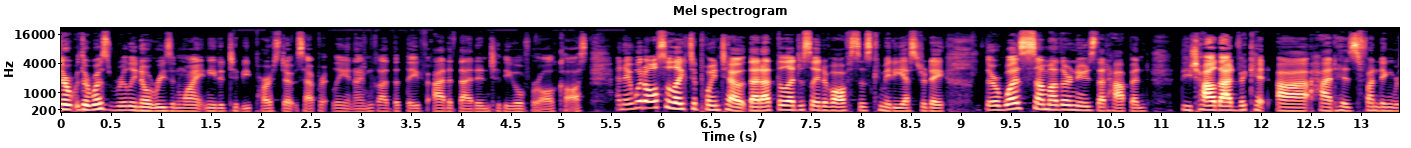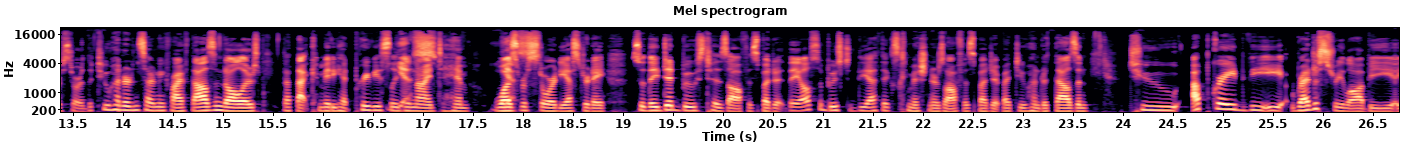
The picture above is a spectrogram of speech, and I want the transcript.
there there was really no reason why it needed to be parsed out separately and I'm glad that they've added that into the overall cost. And I would also like to point out that at the legislative offices committee yesterday there was some other news that happened. The child advocate uh, had his funding restored. The $275,000 that that committee had previously Yes. denied to him was Yes. restored yesterday. So they did boost his office budget. They also boosted the ethics commissioner's office budget by 200,000 to upgrade the registry lobby,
